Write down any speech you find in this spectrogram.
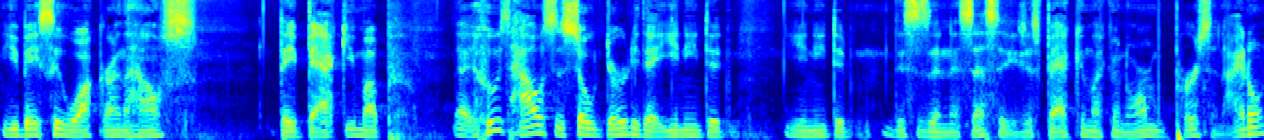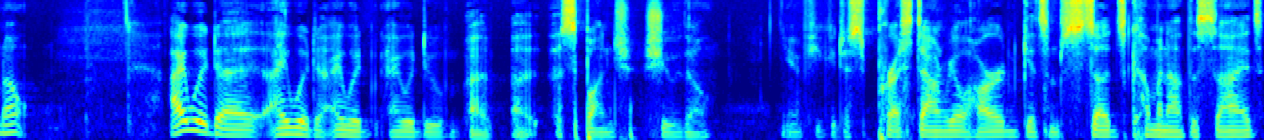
you basically walk around the house. They vacuum up. Uh, whose house is so dirty that you need to, you need to. This is a necessity. Just vacuum like a normal person. I don't know. I would, uh, I would, I would, I would do a, a, a sponge shoe though. You know, if you could just press down real hard, get some suds coming out the sides,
